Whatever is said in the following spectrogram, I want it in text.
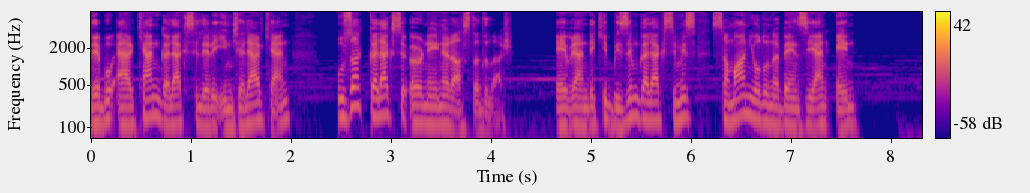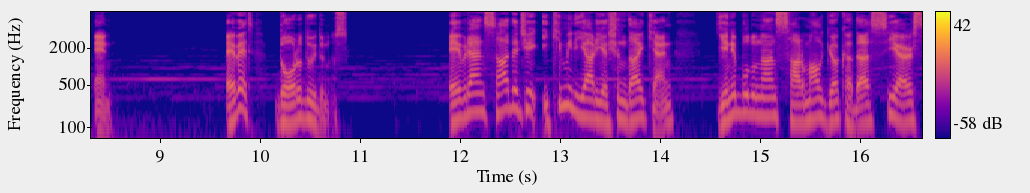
Ve bu erken galaksileri incelerken uzak galaksi örneğine rastladılar. Evrendeki bizim galaksimiz Samanyolu'na benzeyen en, en. Evet, doğru duydunuz. Evren sadece 2 milyar yaşındayken, yeni bulunan sarmal gökada Sears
